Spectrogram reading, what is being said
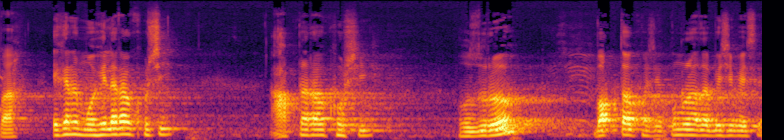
বাহ, এখানে মহিলারাও খুশি। আপনারাও খুশি। হুজুরও বক্তাও খুশি, পনেরো হাজার বেশি পেয়েছে।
